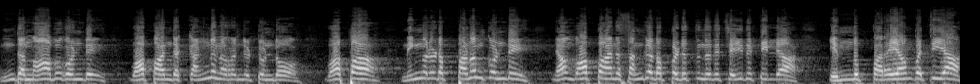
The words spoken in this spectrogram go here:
നിന്റെ നാവ് കൊണ്ട് വാപ്പാന്റെ കണ്ണ് നിറഞ്ഞിട്ടുണ്ടോ? വാപ്പ നിങ്ങളുടെ പണം കൊണ്ട് ഞാൻ വാപ്പാനെ സങ്കടപ്പെടുത്തുന്നത് ചെയ്തിട്ടില്ല. എന്ന് പറയാൻ പറ്റിയ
